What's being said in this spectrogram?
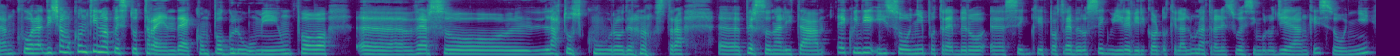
ancora, diciamo, continua questo trend, ecco, un po' gloomy, un po' eh, verso il lato oscuro della nostra eh, personalità. E quindi i sogni potrebbero, eh, seg- potrebbero seguire, vi ricordo che la luna tra le sue simbologie è anche i sogni,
